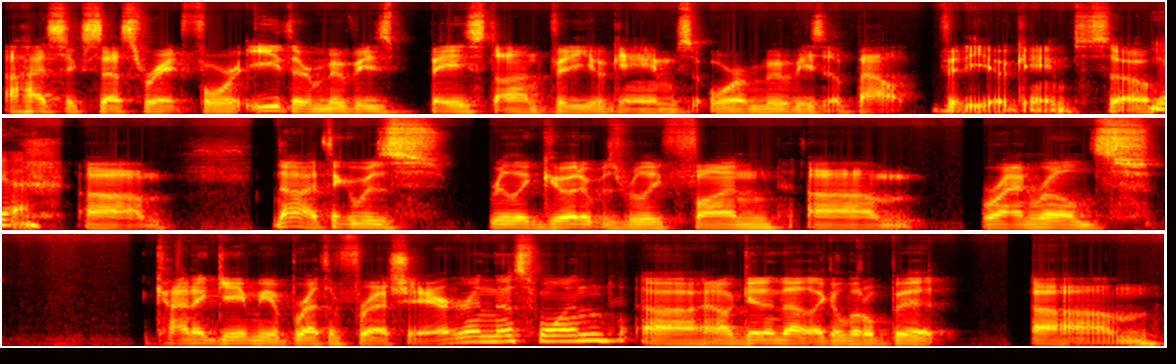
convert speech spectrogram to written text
a high success rate for either movies based on video games or movies about video games. So Yeah. um, no, I think it was really good. It was really fun. Um, Ryan Reynolds kind of gave me a breath of fresh air in this one, uh, and I'll get into that like a little bit um,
